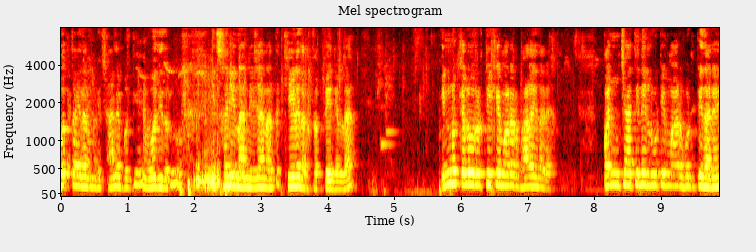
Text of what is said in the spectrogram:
ಓದ್ತಾ ಇದ್ದಾರೆ ನನಗೆ ಶಾಲೆ ಬಗ್ಗೆ ಓದಿದ್ರು. ಇದು ಸರಿ ನಾನು ನಿಜಾನ ಅಂತ ಕೇಳಿದಾರೆ, ತಪ್ಪೇನಿಲ್ಲ. ಇನ್ನು ಕೆಲವರು ಟೀಕೆ ಮಾಡೋರು ಭಾಳ ಇದ್ದಾರೆ ಪಂಚಾಯತಿನೇ ಲೂಟಿ ಮಾಡಿ ಹೊಂಟಿದ್ದಾರೆ.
